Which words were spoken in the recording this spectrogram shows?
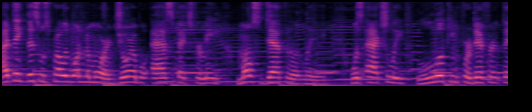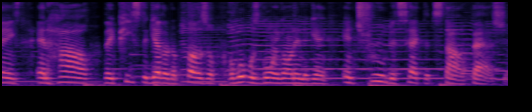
I think this was probably one of the more enjoyable aspects for me, most definitely, was actually looking for different things and how they pieced together the puzzle of what was going on in the game in true detective style fashion.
